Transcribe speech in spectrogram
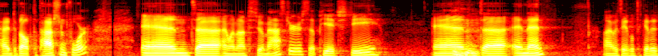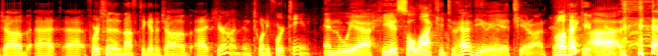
had developed a passion for, and uh, I went on to do a master's, a PhD, and Mm-hmm. and then I was able to get a job at. fortunate enough to get a job at Huron in 2014. And we are here so lucky to have you here at Huron. Well, thank you. Yeah. Uh,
